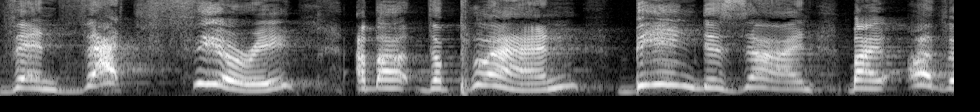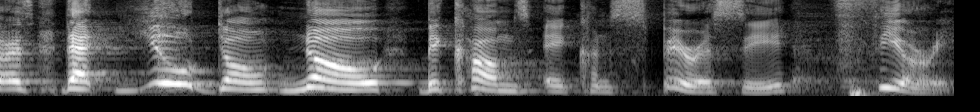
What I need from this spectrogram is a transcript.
then that theory about the plan being designed by others that you don't know becomes a conspiracy theory.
